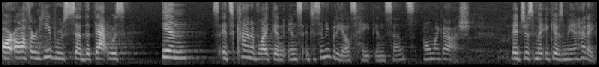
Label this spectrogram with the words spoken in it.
our author in Hebrews said that that was in, it's kind of like an incense. Does anybody else hate incense? Oh my gosh. It just it gives me a headache.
